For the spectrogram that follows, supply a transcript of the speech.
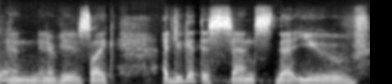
and interviews, like I do get this sense that you've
